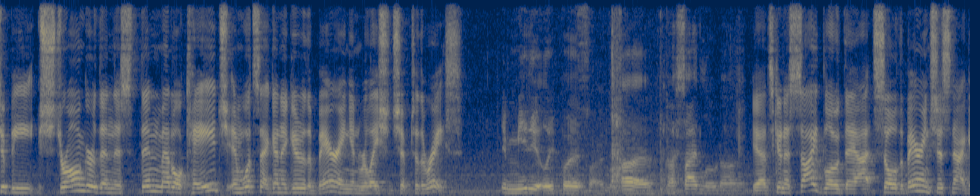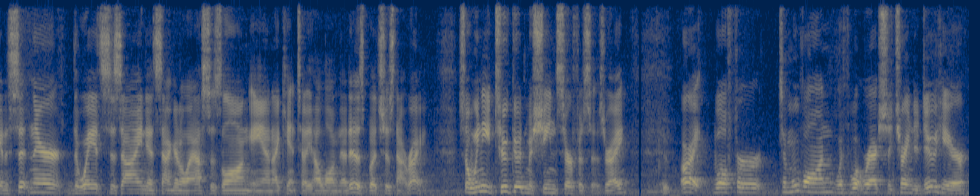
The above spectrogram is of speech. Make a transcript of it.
to be stronger than this thin metal cage and what's that going to do to the bearing in relationship to the race? Immediately put uh, a side load on it. Yeah, it's going to side load that so the bearing's just not going to sit in there the way it's designed it's not going to last as long and I can't tell you how long that is but it's just not right. So we need two good machine surfaces, right? Yep. All right, well for to move on with what we're actually trying to do here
